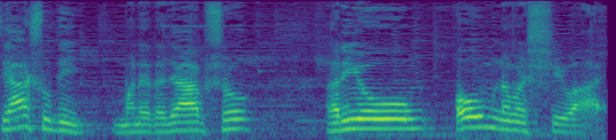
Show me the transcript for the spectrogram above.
ત્યાં સુધી મને રજા આપશો. હરિઓમ, ઓમ નમઃ શિવાય.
